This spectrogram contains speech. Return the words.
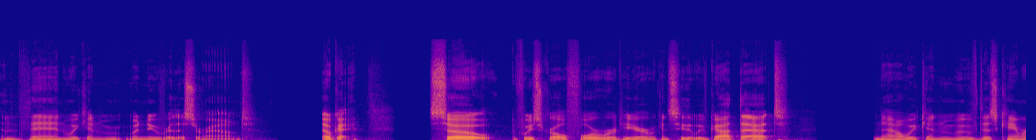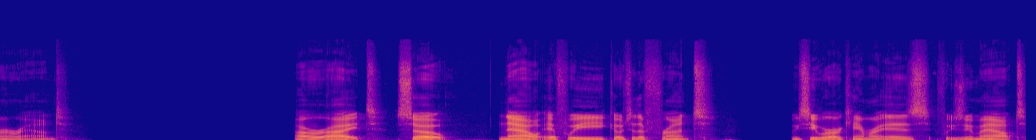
and then we can maneuver this around. Okay, so if we scroll forward here, we can see that we've got that. Now we can move this camera around. All right, so now if we go to the front, we see where our camera is. If we zoom out,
